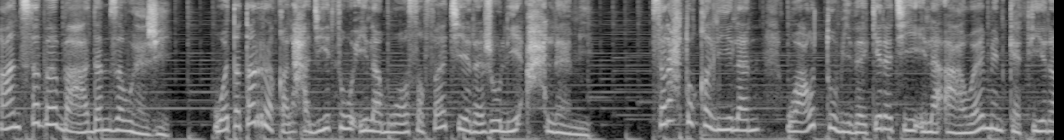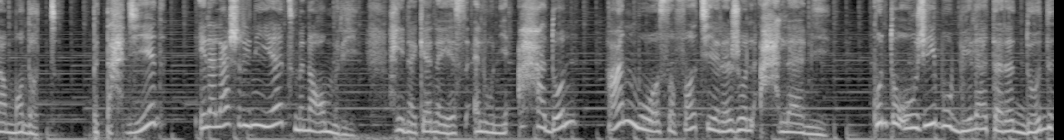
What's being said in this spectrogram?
عن سبب عدم زواجي وتطرق الحديث إلى مواصفات رجل أحلامي. سرحت قليلا وعدت بذاكرتي إلى أعوام كثيرة مضت. بالتحديد إلى العشرينيات من عمري حين كان يسألني أحد عن مواصفات رجل أحلامي. كنت أجيب بلا تردد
